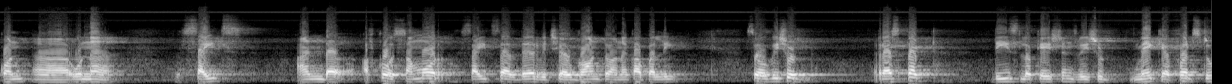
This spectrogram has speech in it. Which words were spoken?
కొన్- ఉన్న sites and of course some more sites are there which have gone to Anakapalli so we should respect these locations. We should make efforts to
